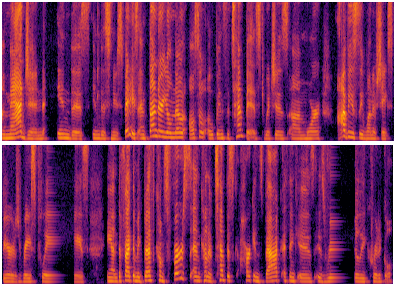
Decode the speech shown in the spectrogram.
imagined in this in this new space and thunder you'll note also opens the tempest which is um, more obviously one of shakespeare's race plays and the fact that macbeth comes first and kind of tempest harkens back i think is is really really critical.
